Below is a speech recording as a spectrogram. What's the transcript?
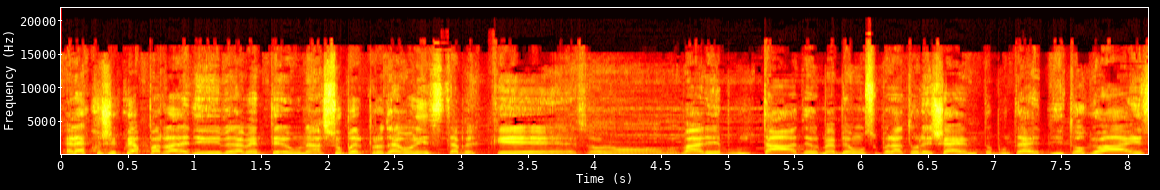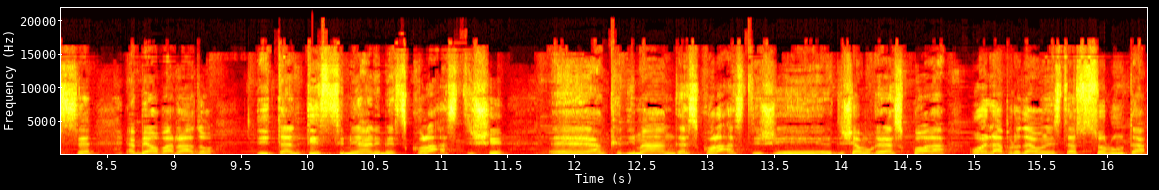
Ed eccoci qui a parlare di veramente una super protagonista perché sono varie puntate, ormai abbiamo superato le 100 puntate di Tokyo Ice e abbiamo parlato di tantissimi anime scolastici, eh, anche di manga scolastici, diciamo che la scuola o è la protagonista assoluta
